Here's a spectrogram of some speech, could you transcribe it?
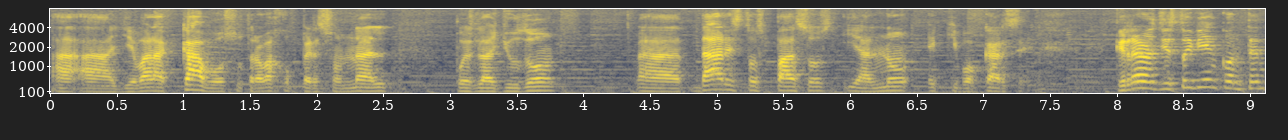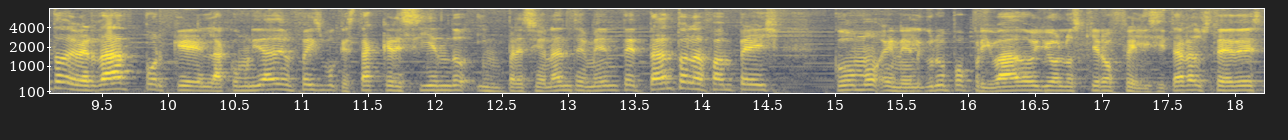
a, llevar a cabo su trabajo personal, pues lo ayudó a dar estos pasos y a no equivocarse. Guerreros, y estoy bien contento de verdad porque la comunidad en Facebook está creciendo impresionantemente, tanto en la fanpage como en el grupo privado. Yo los quiero felicitar a ustedes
